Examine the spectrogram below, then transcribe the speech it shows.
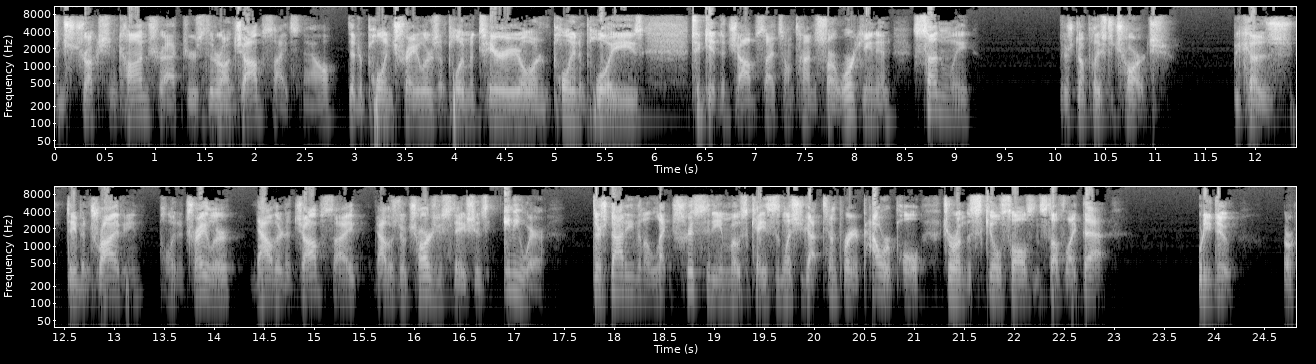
construction contractors that are on job sites now that are pulling trailers and pulling material and pulling employees to get the job sites on time to start working. And suddenly there's no place to charge because they've been driving, pulling a trailer. Now they're at a job site. Now there's no charging stations anywhere. There's not even electricity in most cases unless you got temporary power pole to run the skill saws and stuff like that. What do you do? Or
